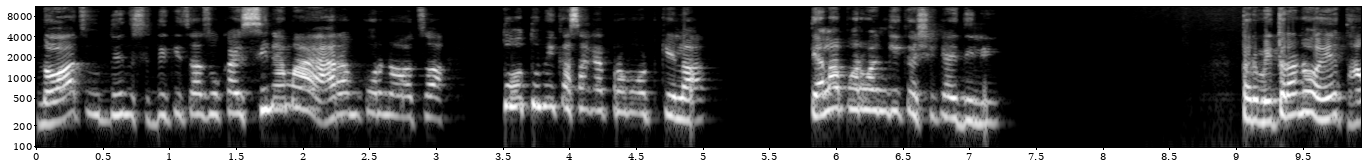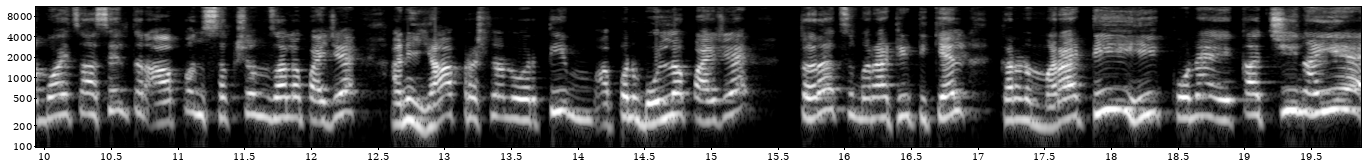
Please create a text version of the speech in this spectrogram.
नवाज उद्दीन सिद्दीकीचा जो काही सिनेमा आहे हरामखोर नावाचा तो तुम्ही कसा काय प्रमोट केला? त्याला परवानगी कशी काय दिली? तर मित्रांनो हे थांबवायचं असेल तर आपण सक्षम झालं पाहिजे आणि ह्या प्रश्नांवरती आपण बोललं पाहिजे. तरच मराठी टिकेल कारण मराठी ही कोणा एकाची नाहीये.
